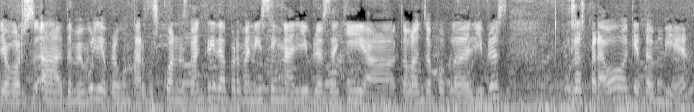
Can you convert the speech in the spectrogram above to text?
Llavors, eh, també volia preguntar-vos, quan us van cridar per venir a signar llibres aquí a Calonja, Poble de Llibres, us esperàveu aquest ambient?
